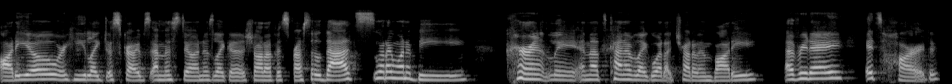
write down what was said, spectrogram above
audio where he like describes Emma Stone as like a shot of espresso. That's what I want to be currently. And that's kind of like what I try to embody every day. It's hard.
